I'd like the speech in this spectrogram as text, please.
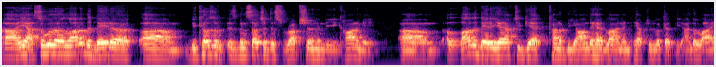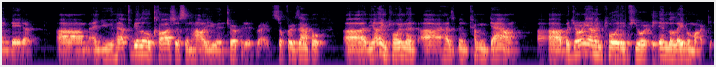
Uh, yeah, so with a lot of the data, um, because of there's been such a disruption in the economy, um, a lot of the data you have to get kind of beyond the headline and you have to look at the underlying data. Um, and you have to be a little cautious in how you interpret it, right? So, for example, uh, the unemployment uh, has been coming down, uh, but you're only unemployed if you're in the labor market,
